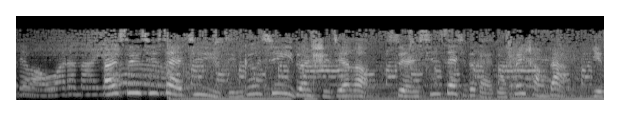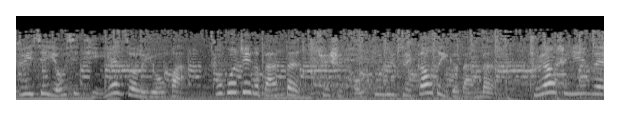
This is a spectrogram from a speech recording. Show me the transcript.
而 C 七赛季已经更新一段时间了，虽然新赛季的改动非常大，也对一些游戏体验做了优化，不过这个版本却是投诉率最高的一个版本，主要是因为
